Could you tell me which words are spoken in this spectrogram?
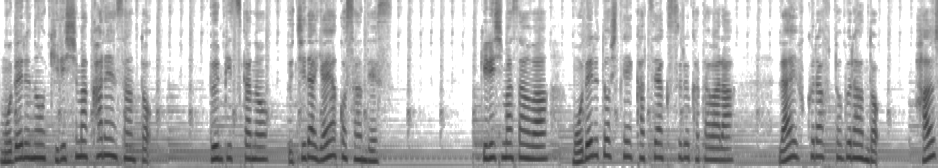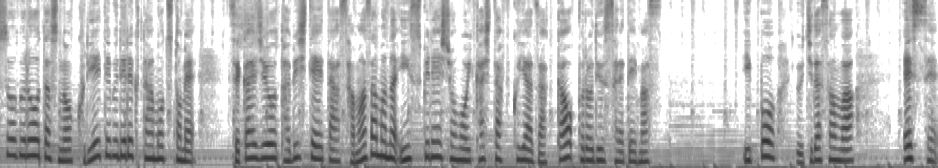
モデルの桐島カレンさんと文筆家の内田彩子さんです。桐島さんはモデルとして活躍する傍らライフクラフトブランドハウス・オブ・ロータスのクリエイティブディレクターも務め世界中を旅していたさまざまなインスピレーションを生かした服や雑貨をプロデュースされています。一方内田さんはエッセ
